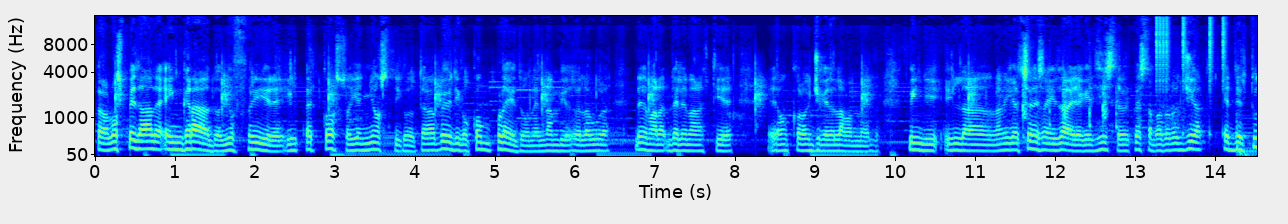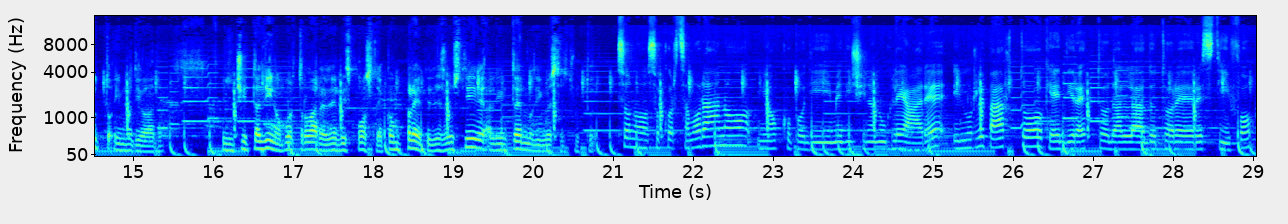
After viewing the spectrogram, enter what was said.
però l'ospedale è in grado di offrire il percorso diagnostico terapeutico completo nell'ambito della cura delle, delle malattie eh, oncologiche della mammella. Quindi il, la navigazione sanitaria che esiste per questa patologia è del tutto immotivata il cittadino può trovare delle risposte complete ed esaustive all'interno di questa struttura. Sono Soccorsa Morano, mi occupo di medicina nucleare in un reparto che è diretto dal dottore Restifo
